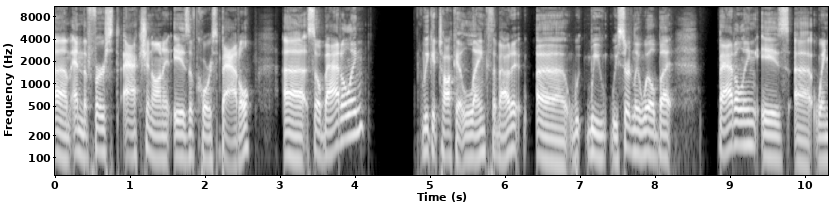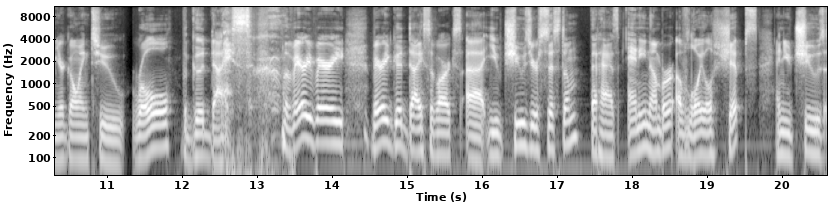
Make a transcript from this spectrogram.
Um, and the first action on it is, of course, battle. Uh, so battling, we could talk at length about it. Uh, we, we we certainly will, but battling is uh, when you're going to roll the good dice, the very very very good dice of arcs. Uh, you choose your system that has any number of loyal ships, and you choose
